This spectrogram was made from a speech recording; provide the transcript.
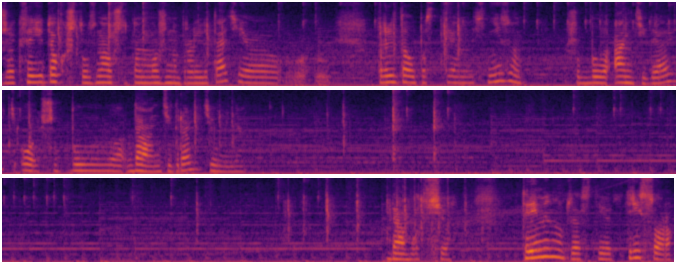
Уже, кстати, только что узнал, что там можно пролетать. Я э, пролетал постоянно снизу, чтобы было антигравити. Ой, чтобы было... Да, антигравити у меня. Да, вот все. Три минуты остается. Три сорок.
